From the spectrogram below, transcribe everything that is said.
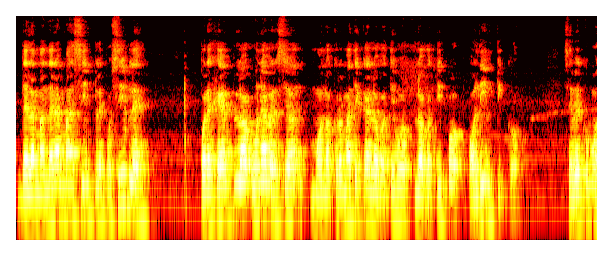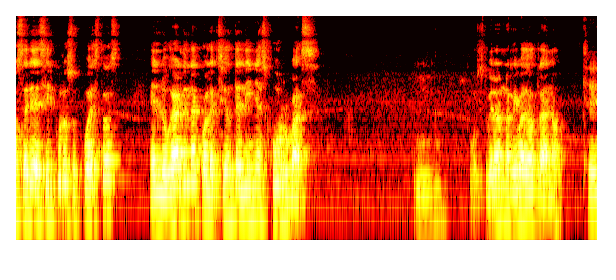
de la manera más simple posible. Por ejemplo, una versión monocromática del logotipo, logotipo olímpico. Se ve como serie de círculos supuestos en lugar de una colección de líneas curvas, como si estuvieran una arriba de otra, ¿no? Sí.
